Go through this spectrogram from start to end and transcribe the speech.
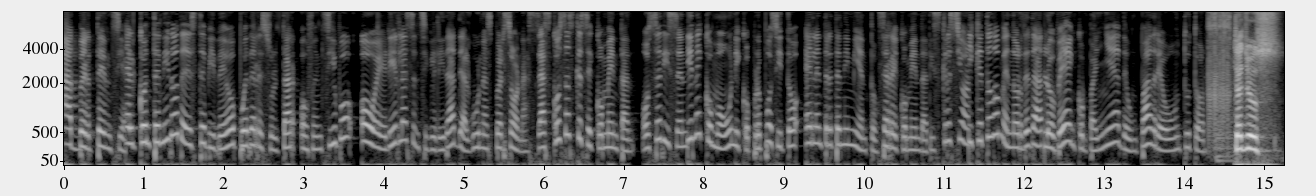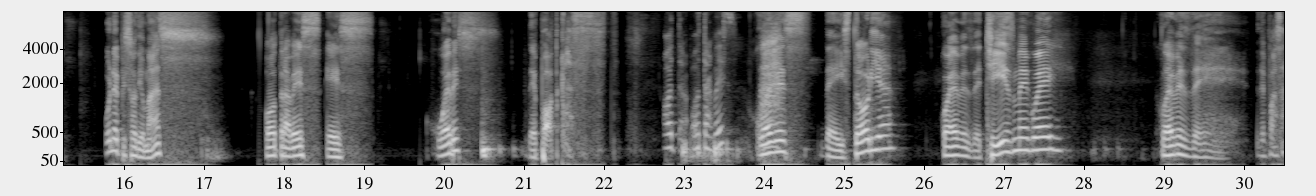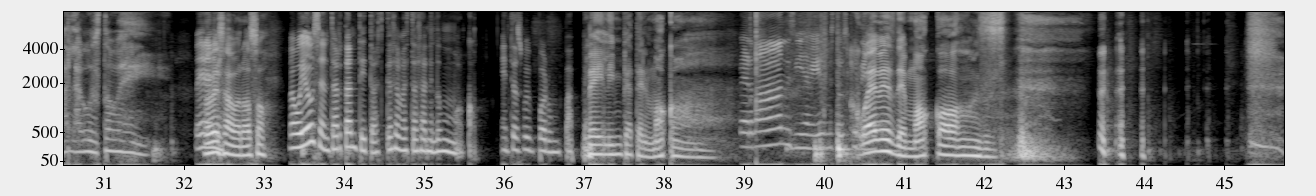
Advertencia. El contenido de este video puede resultar ofensivo o herir la sensibilidad de algunas personas. Las cosas que se comentan o se dicen tiene como único propósito el entretenimiento. Se recomienda discreción y que todo menor de edad lo vea en compañía de un padre o un tutor. Muchachos, un episodio más. Otra vez es jueves de podcast. ¿Otra, ¿Otra vez? Jueves de historia. Jueves de chisme, güey. Jueves de, de pasarla a gusto, güey. Jueves sabroso. Me voy a ausentar tantito, es que se me está saliendo un moco. Entonces voy por un papel. Ve y límpiate el moco. Perdón, es que ya me escurriendo. Jueves de mocos.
